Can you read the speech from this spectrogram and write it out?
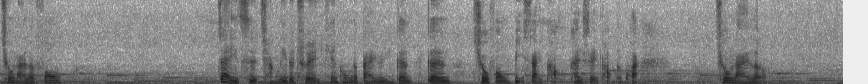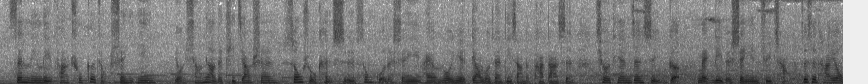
秋来了，风再一次强力的吹，天空的白云跟跟秋风比赛跑，看谁跑得快。秋来了，森林里发出各种声音。有小鸟的啼叫声，松鼠啃食松果的声音，还有落叶掉落在地上的啪嗒声。秋天真是一个美丽的声音剧场，这是他用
